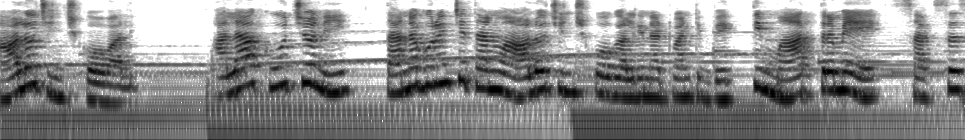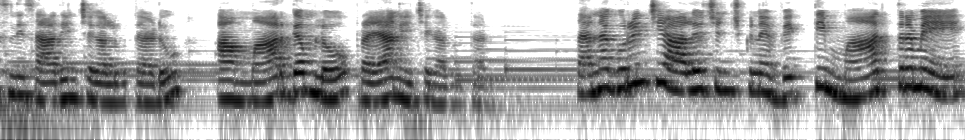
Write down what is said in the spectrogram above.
ఆలోచించుకోవాలి. అలా కూర్చొని తన గురించి తను ఆలోచించుకోగలిగినటువంటి వ్యక్తి మాత్రమే సక్సెస్ని సాధించగలుగుతాడు ఆ మార్గంలో ప్రయాణించగలుగుతాడు. తన గురించి ఆలోచించుకునే వ్యక్తి మాత్రమే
